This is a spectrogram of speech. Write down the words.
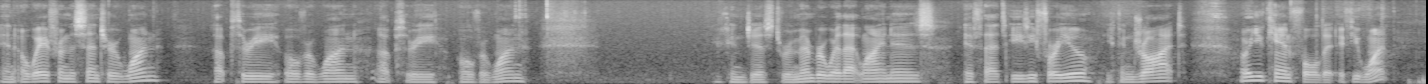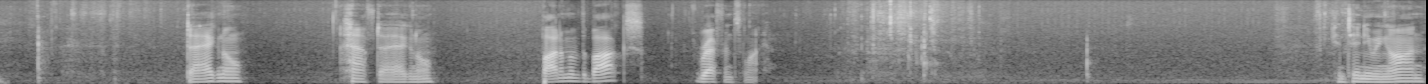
and away from the center 1 up 3 over 1, up 3 over 1. You can just remember where that line is. If that's easy for you, you can draw it, or you can fold it if you want. Diagonal, half diagonal, bottom of the box, reference line. Continuing on,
